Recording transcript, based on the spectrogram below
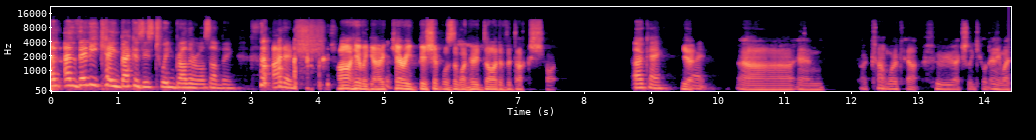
And and then he came back as his twin brother or something. I don't know. Oh, here we go. Kerry Bishop was the one who died of the duck shot. Okay. Yeah. Right. Uh, and I can't work out who actually killed. Anyway,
